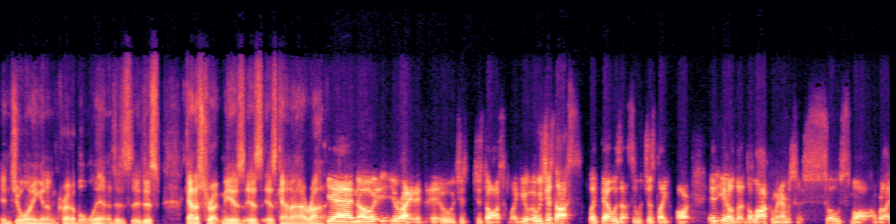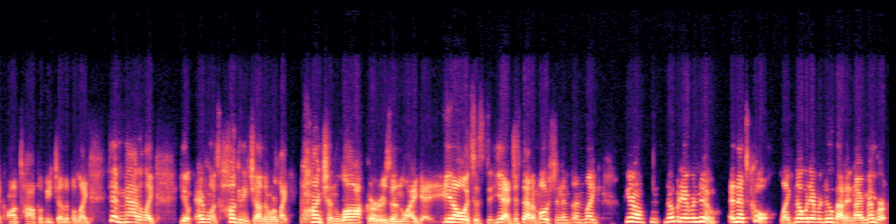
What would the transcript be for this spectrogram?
enjoying an incredible win. It just, it just kind of struck me as as, as kind of ironic. Yeah, no, you're right. It, it was just just awesome. Like it, it, was just us. Like that was us. It was just like our, you know, the, the locker room in Emerson is so small, and we're like on top of each other. But like, didn't matter. Like you know, everyone's hugging each other, and we're like punching lockers, and like you know, it's just yeah, just that emotion, and, and like you know, nobody ever knew, and that's cool. Like nobody ever knew about it. And I remember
